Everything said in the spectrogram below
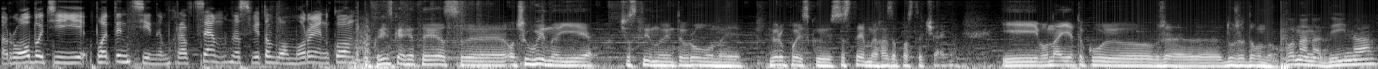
робить її потенційним гравцем на світовому ринку. Українська ГТС е, очевидно є частиною інтегрованої європейської системи газопостачання, і вона є такою вже е, дуже давно. Вона надійна,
